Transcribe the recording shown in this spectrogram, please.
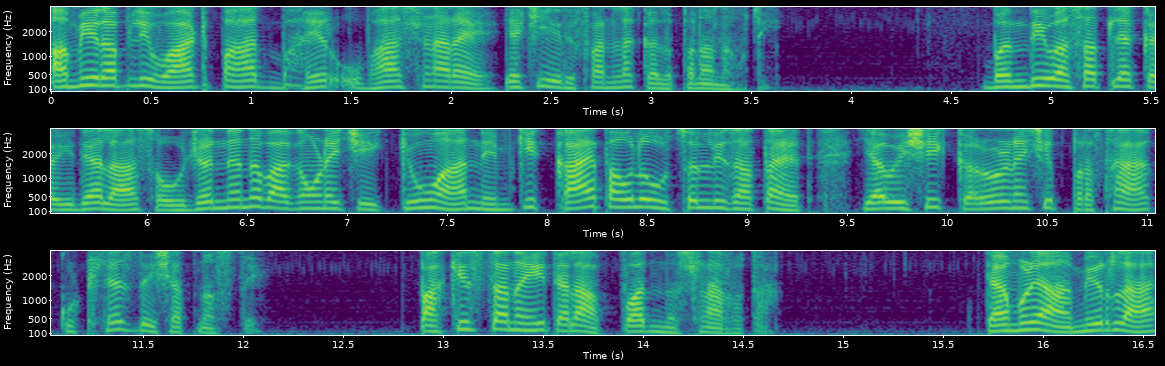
आमिर आपली वाट पाहत बाहेर उभा असणार आहे याची इरफानला कल्पना नव्हती. बंदिवासातल्या कैद्याला सौजन्यानं वागवण्याची किंवा नेमकी काय पावलं उचलली जात आहेत याविषयी कळवण्याची प्रथा कुठल्याच देशात नसते. पाकिस्तानही त्याला अपवाद नसणार होता. त्यामुळे आमिरला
